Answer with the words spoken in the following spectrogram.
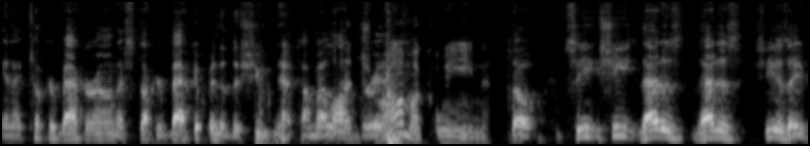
And I took her back around. I stuck her back up into the chute. And that time I What locked her in. drama queen. So see, she that is that is she is a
